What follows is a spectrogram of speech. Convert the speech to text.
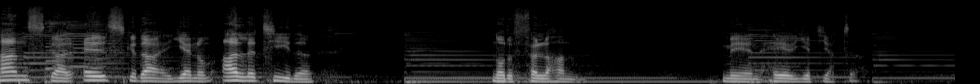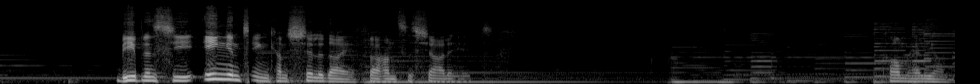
Han skal elske deg gjennom alle tider når du følger han med en helgitt hjerte. Bibelen sier ingenting kan skille deg fra hans kjærlighet. Kom, Hellige Ånd.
